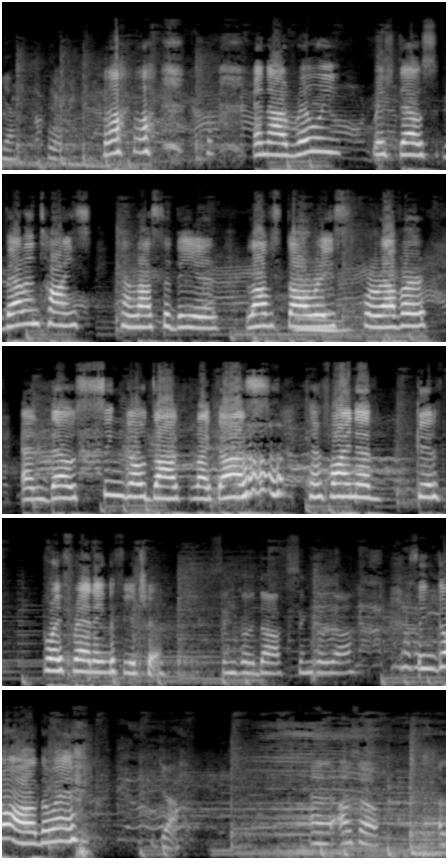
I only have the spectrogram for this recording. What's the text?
yeah, cool. and I really wish those Valentines can last their love stories forever, and those single dogs like us can find a good boyfriend in the future. Single dog, single dog. Single all the way. Yeah. And also, a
